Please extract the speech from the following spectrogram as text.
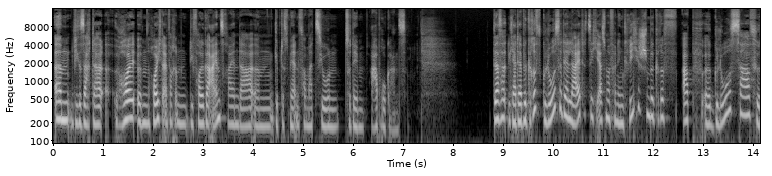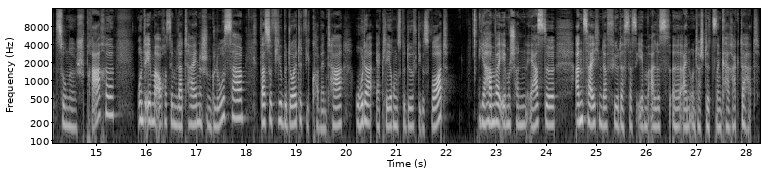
Ähm, wie gesagt, da heu, ähm, heucht einfach in die Folge 1 rein, da ähm, gibt es mehr Informationen zu dem Abrogans. Das, ja, der Begriff Glosse, der leitet sich erstmal von dem griechischen Begriff ab, äh, Glossa für Zunge, Sprache und eben auch aus dem lateinischen Glossa, was so viel bedeutet wie Kommentar oder erklärungsbedürftiges Wort. Hier haben wir eben schon erste Anzeichen dafür, dass das eben alles äh, einen unterstützenden Charakter hat.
